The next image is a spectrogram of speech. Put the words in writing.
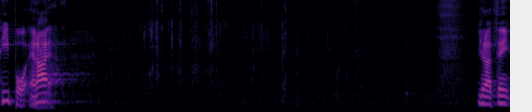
people. And I, mm-hmm. You know, I think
